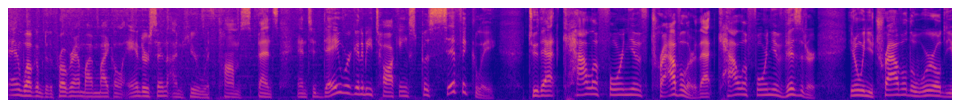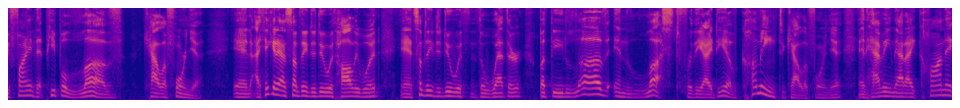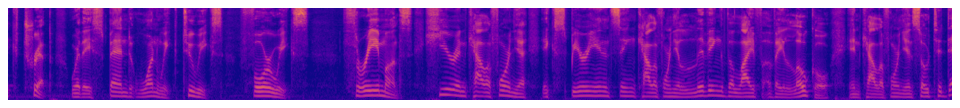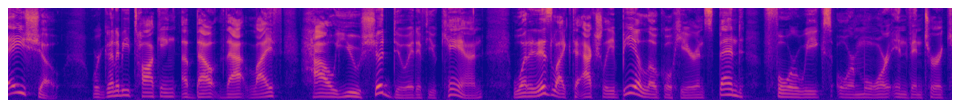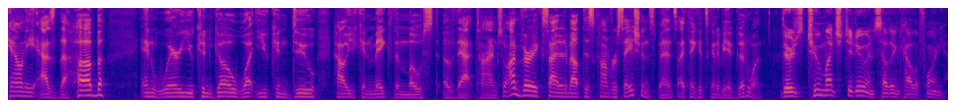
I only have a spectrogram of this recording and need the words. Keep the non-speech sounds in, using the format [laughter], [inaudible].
And welcome to the program. I'm Michael Anderson. I'm here with Tom Spence. And today we're going to be talking specifically to that California traveler, that California visitor. You know, when you travel the world, you find that people love California. And I think it has something to do with Hollywood and something to do with the weather, but the love and lust for the idea of coming to California and having that iconic trip where they spend one week, two weeks, four weeks three months here in California, experiencing California, living the life of a local in California. And so today's show, we're going to be talking about that life, how you should do it if you can, what it is like to actually be a local here and spend four weeks or more in Ventura County as the hub and where you can go, what you can do, how you can make the most of that time. So I'm very excited about this conversation, Spence. I think it's going to be a good one. There's too much to do in Southern California,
